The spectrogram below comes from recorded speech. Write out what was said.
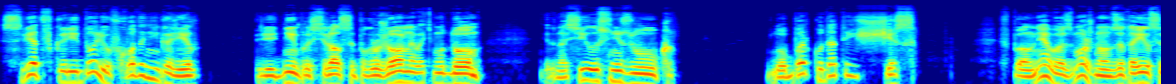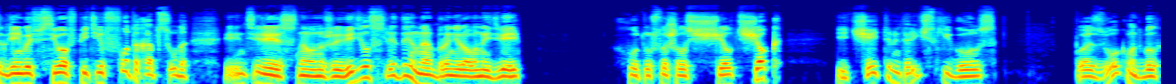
Свет в коридоре у входа не горел. Перед ним простирался погруженный во тьму дом. Не доносилось ни звука. Лобер куда-то исчез. Вполне возможно, он затаился где-нибудь всего в пяти футах отсюда. Интересно, он уже видел следы на бронированной двери. Худ услышал щелчок и чей-то металлический голос. По звукам это был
